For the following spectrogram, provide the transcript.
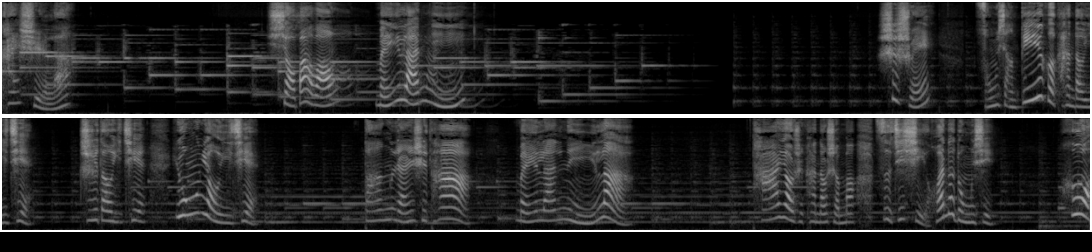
开始啦！小霸王梅兰妮是谁？总想第一个看到一切，知道一切，拥有一切。当然是他，梅兰妮啦。他要是看到什么自己喜欢的东西，呵，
